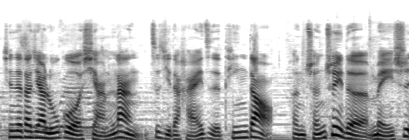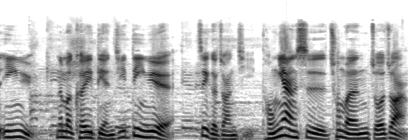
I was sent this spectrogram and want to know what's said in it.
现在大家如果想让自己的孩子听到很纯粹的美式英语，那么可以点击订阅这个专辑。同样是出门左转，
